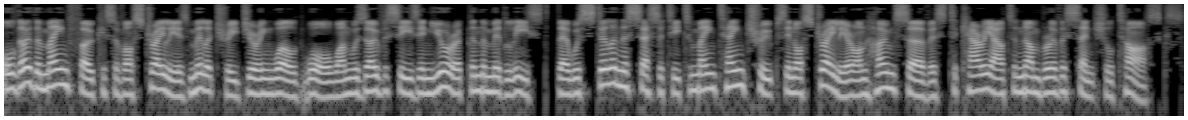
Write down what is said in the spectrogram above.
Although the main focus of Australia's military during World War I was overseas in Europe and the Middle East, there was still a necessity to maintain troops in Australia on home service to carry out a number of essential tasks.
